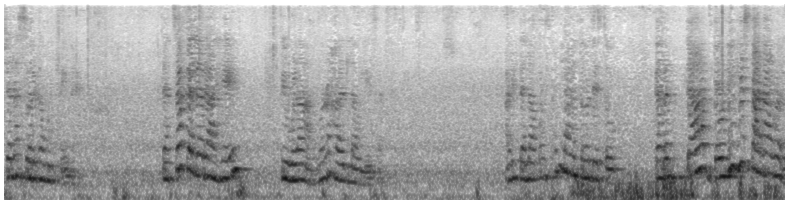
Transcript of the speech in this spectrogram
ज्याला स्वर्ग म्हटलेलं आहे. त्याचा कलर आहे पिवळा म्हणून हळद लावली जाते. आणि त्याला आपण खूप महत्त्व देतो. कारण त्या दोन्हीही स्थानावर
